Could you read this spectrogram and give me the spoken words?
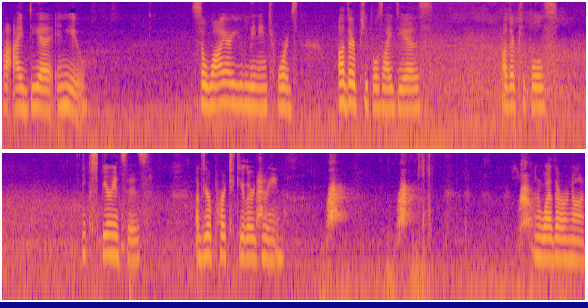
the idea in you. So, why are you leaning towards other people's ideas, other people's experiences of your particular dream? And whether or not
